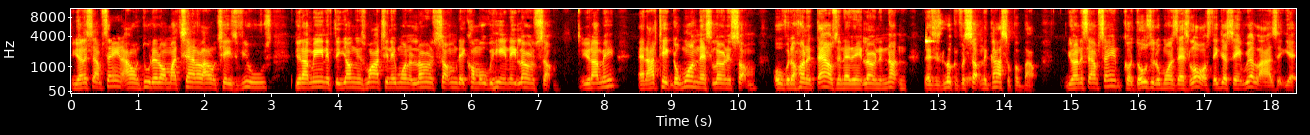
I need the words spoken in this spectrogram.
You understand what I'm saying? I don't do that on my channel. I don't chase views. You know what I mean? If the youngins watching, they want to learn something, they come over here and they learn something. You know what I mean? And I take the one that's learning something over the hundred thousand that ain't learning nothing, that's just looking for something to gossip about. You understand what I'm saying? Because those are the ones that's lost. They just ain't realized it yet.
